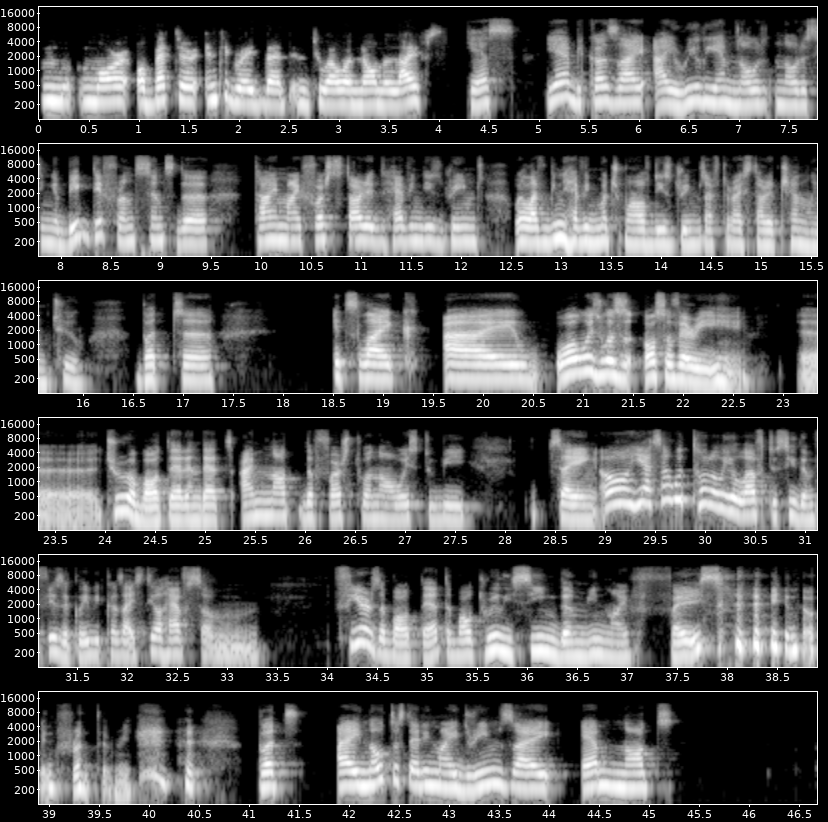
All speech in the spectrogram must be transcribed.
m- more or better integrate that into our normal lives yes yeah because i i really am no- noticing a big difference since the time I first started having these dreams, well, I've been having much more of these dreams after I started channeling too. But uh, it's like I always was also very uh, true about that, and that I'm not the first one always to be saying, Oh, yes, I would totally love to see them physically because I still have some fears about that, about really seeing them in my face, you know, in front of me. but I noticed that in my dreams, I am not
